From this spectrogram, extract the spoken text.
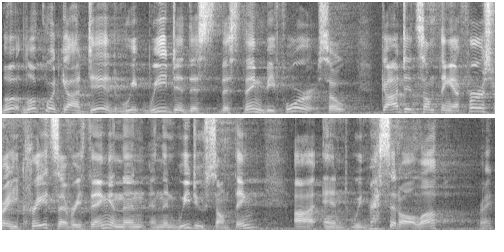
Look, look what God did. We, we did this, this thing before. So, God did something at first, right? He creates everything, and then, and then we do something, uh, and we mess it all up right?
